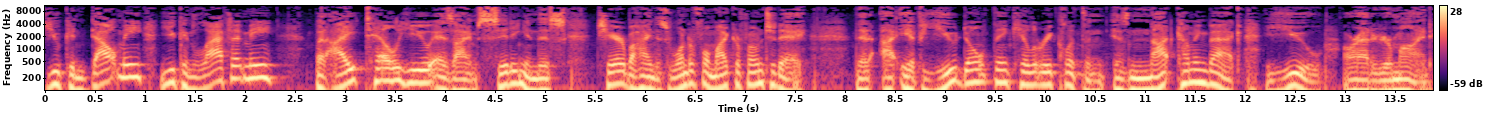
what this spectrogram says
you can doubt me, you can laugh at me, but I tell you as I'm sitting in this chair behind this wonderful microphone today that I, if you don't think Hillary Clinton is not coming back, you are out of your mind.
